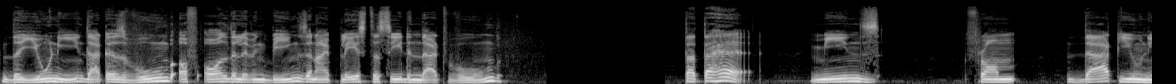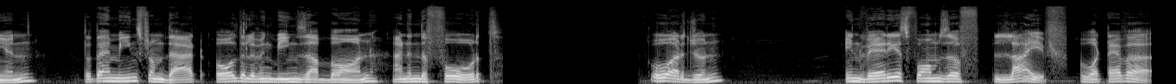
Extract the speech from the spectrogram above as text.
the yoni, that is, womb of all the living beings, and I place the seed in that womb. Tatah means from that union, Tatah means from that all the living beings are born, and in the fourth, O Arjun, in various forms of life, whatever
